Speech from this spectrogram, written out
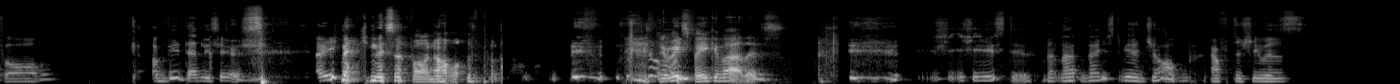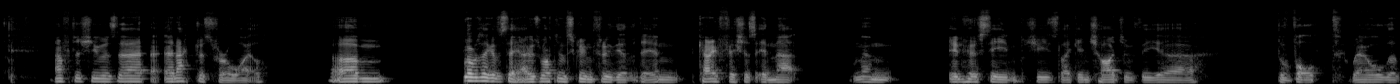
for. I'm being deadly serious. Are you making this up or not? What the fuck? Did we speak about this? she, she used to. That, that that used to be a job after she was after she was uh, an actress for a while. Um, what was I going to say? I was watching Scream Three the other day, and Carrie Fisher's in that, and then in her scene, she's like in charge of the uh the vault where all the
